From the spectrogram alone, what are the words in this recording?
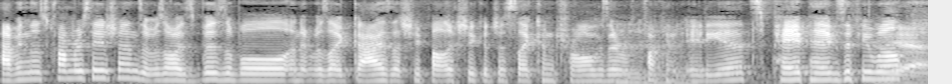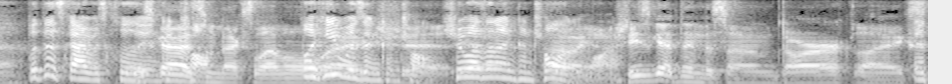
having those conversations, it was always visible, and it was like guys that she felt like she could just like control because they were fucking idiots, pay pigs, if you will. Mm-hmm. Yeah. But this guy was clearly This in guy's control. some next level. But he was in control. shit, She wasn't in control Oh, anymore. Yeah. She's getting into some dark, like scary,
